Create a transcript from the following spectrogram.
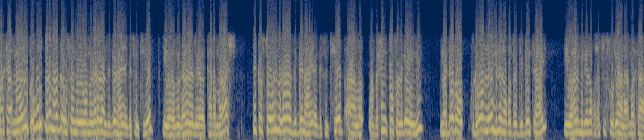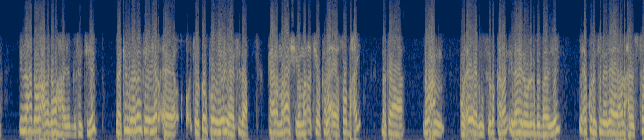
Marka magaalooyinka ugu daran hadda uu sameeyey waa magaaladan deganahay ee gasantiyeed iyo magaalada la yihahdo karamarash inkastoo weli magaalada deganahay ee gasantiyeed aan warbixin toosa laga haynin maadaama ku dhawaad laba milyan oo qof ay degan tahay iyo hal milyan oo qaxooti suuriyaana marka ilaa hadda warac lagama hayo gasantiyeed laakiin magaalooyinka yaryar ee telekoobkooda yar yahay sida karamarash iyo malati oo kale ayaa soo baxay. Marka dabcan waxay ahayd musiibo qaran ilahayna uu naga badbaadiyey. Wixii ku dhintana ilahay ha unaxariisto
